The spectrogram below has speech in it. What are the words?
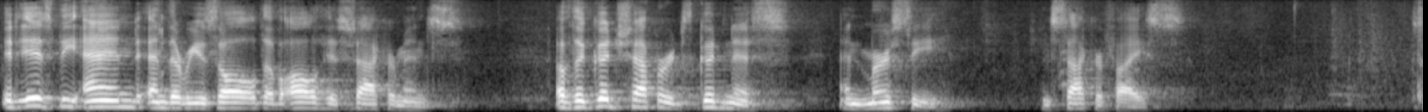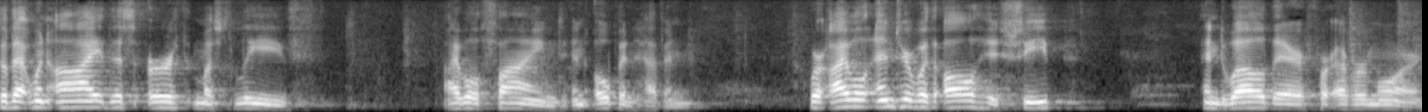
It is the end and the result of all his sacraments, of the Good Shepherd's goodness and mercy and sacrifice. So that when I this earth must leave, I will find an open heaven, where I will enter with all his sheep and dwell there forevermore.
